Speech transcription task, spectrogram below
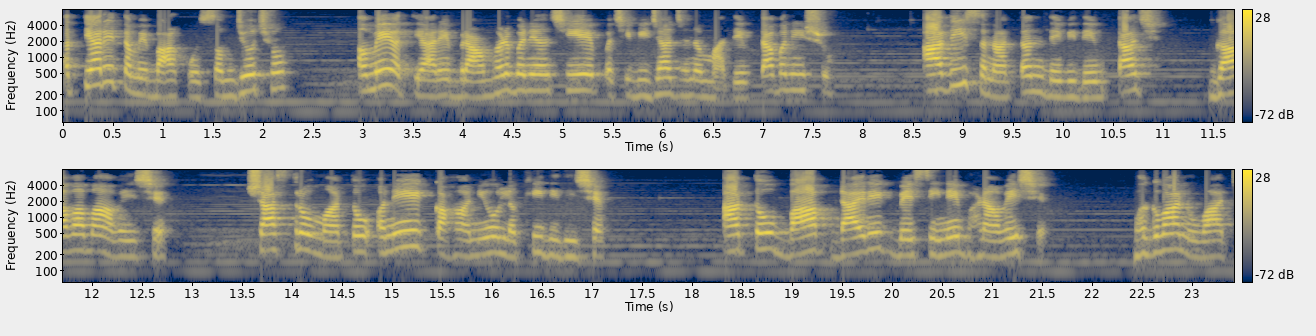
અત્યારે તમે બાળકો સમજો છો અમે અત્યારે બ્રાહ્મણ બન્યા છીએ, પછી બીજા જન્મમાં દેવતા બનીશું. આદિ સનાતન દેવી દેવતા જ ગાવામાં આવે છે. શાસ્ત્રોમાં તો અનેક કહાનીઓ લખી દીધી છે. આ તો બાપ ડાયરેક્ટ બેસીને ભણાવે છે. ભગવાન વાચ.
